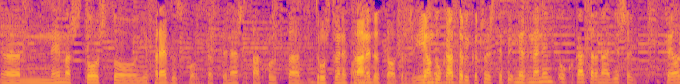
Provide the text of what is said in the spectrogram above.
e, nemaš to što je preduslov da se nešto tako sa društvene strane da se održi. I Pa onda u. Kataru i kad čuješ te pri... ne, mene oko Katara najviše cela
